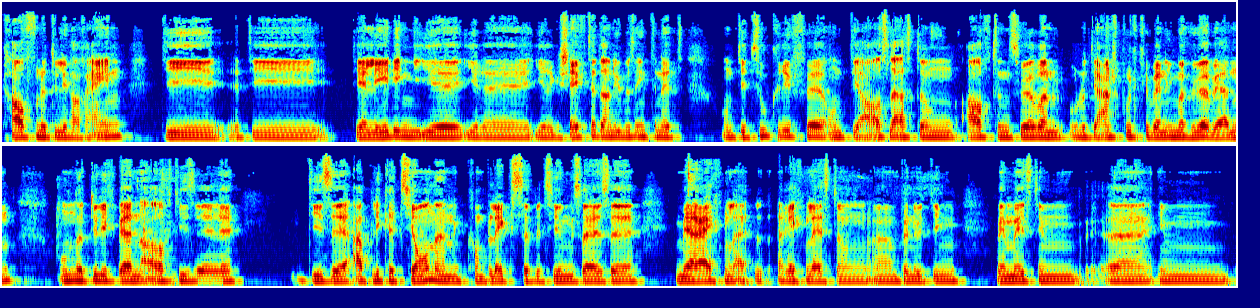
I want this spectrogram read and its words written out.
kaufen natürlich auch ein. Die, die, die erledigen ihr, ihre, ihre Geschäfte dann übers Internet und die Zugriffe und die Auslastung auf den Servern oder die Ansprüche werden immer höher werden. Und natürlich werden auch diese, diese Applikationen komplexer beziehungsweise mehr Rechenle Rechenleistung äh, benötigen, wenn man jetzt im, äh, im,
